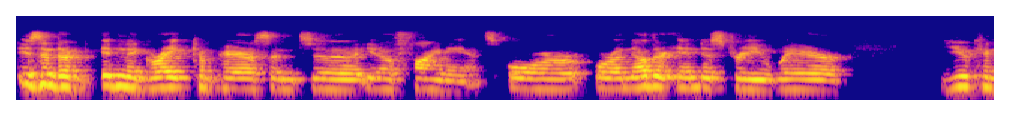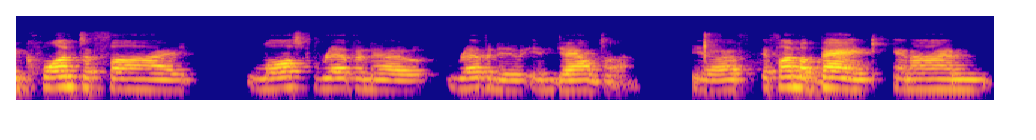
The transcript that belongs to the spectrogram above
isn't a isn't a great comparison to you know finance or or another industry where you can quantify lost revenue revenue in downtime. You know, if, if I'm a bank and I'm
